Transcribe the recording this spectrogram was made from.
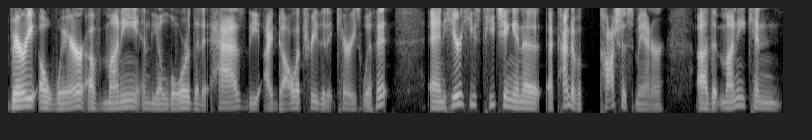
very aware of money and the allure that it has, the idolatry that it carries with it. And here he's teaching in a, a kind of a cautious manner uh, that money can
